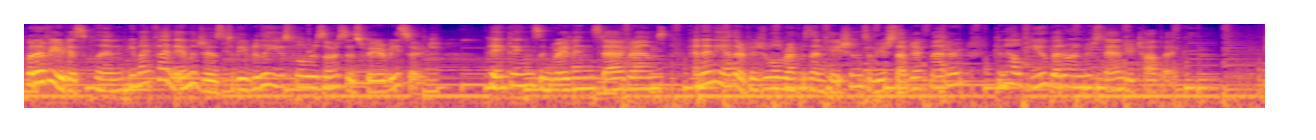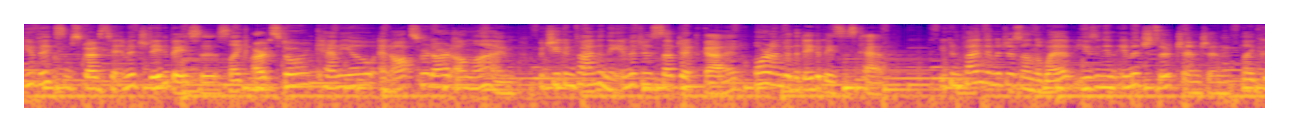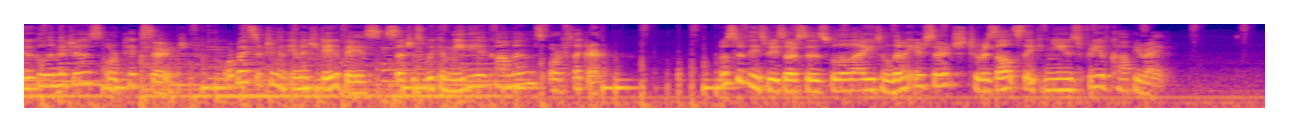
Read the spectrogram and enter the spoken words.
Whatever your discipline, you might find images to be really useful resources for your research. Paintings, engravings, diagrams, and any other visual representations of your subject matter can help you better understand your topic. UVic subscribes to image databases like Artstor, Cameo, and Oxford Art Online, which you can find in the Images Subject Guide or under the Databases tab. You can find images on the web using an image search engine like Google Images or PicSearch, or by searching an image database such as Wikimedia Commons or Flickr. Most of these resources will allow you to limit your search to results that you can use free of copyright.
